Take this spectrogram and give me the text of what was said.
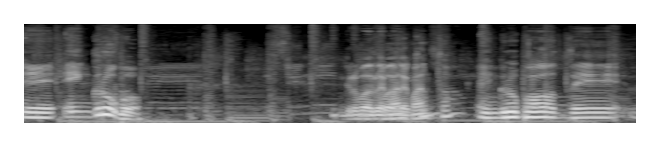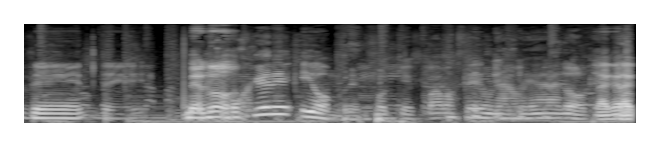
eh, en grupo. ¿Grupos de, de cuánto? En grupos de, de, de, De dos. mujeres y hombres. Porque vamos a hacer una weá loca. La guerra,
